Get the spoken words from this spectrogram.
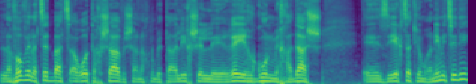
לבוא ולצאת בהצהרות עכשיו, שאנחנו בתהליך של אה, רה-ארגון מחדש, אה, זה יהיה קצת יומרני מצידי.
